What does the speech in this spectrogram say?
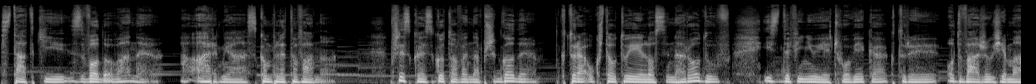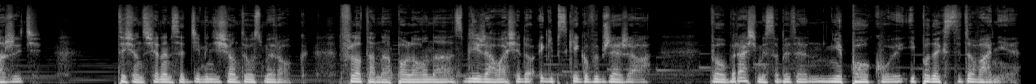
statki zwodowane, a armia skompletowana. Wszystko jest gotowe na przygodę, która ukształtuje losy narodów i zdefiniuje człowieka, który odważył się marzyć. 1798 rok. Flota Napoleona zbliżała się do egipskiego wybrzeża. Wyobraźmy sobie ten niepokój i podekscytowanie.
